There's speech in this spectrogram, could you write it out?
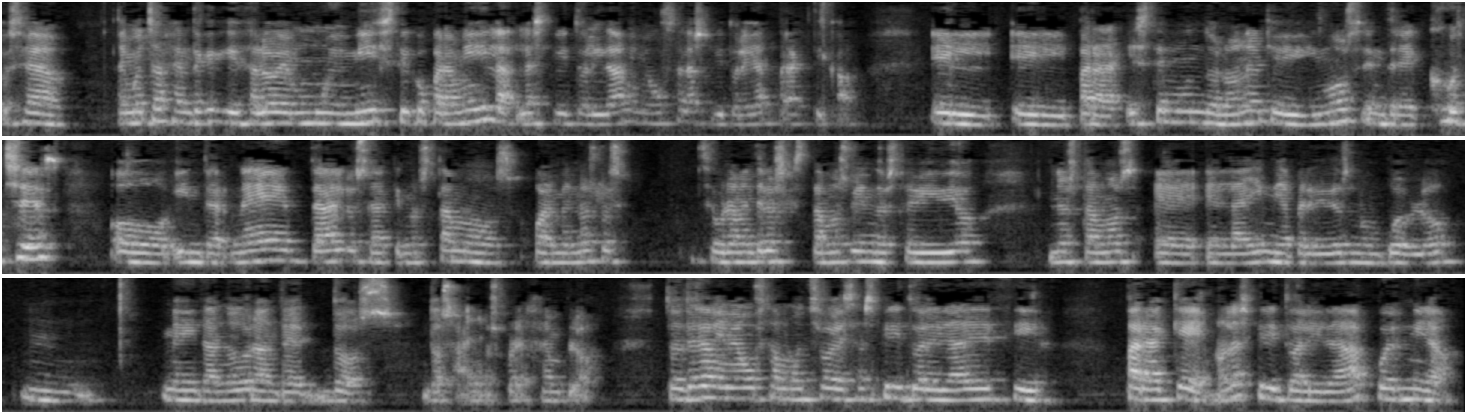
o sea, hay mucha gente que quizá lo ve muy místico. Para mí la, espiritualidad, a mí me gusta la espiritualidad práctica. El, para este mundo ¿no? en el que vivimos, entre coches o internet, tal, o sea, que no estamos, o al menos los, seguramente los que estamos viendo este vídeo, no estamos eh, en la India perdidos en un pueblo mm, meditando durante dos, dos años, por ejemplo. Entonces a mí me gusta mucho esa espiritualidad de decir, ¿para qué? ¿No? La espiritualidad, pues mira,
